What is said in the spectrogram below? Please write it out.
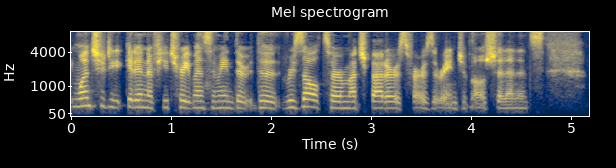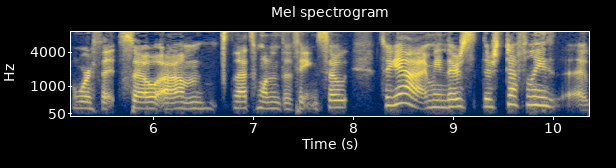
once you get in a few treatments, I mean the the results are much better as far as the range of motion, and it's worth it. So um, that's one of the things. So so yeah, I mean there's there's definitely. Uh,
